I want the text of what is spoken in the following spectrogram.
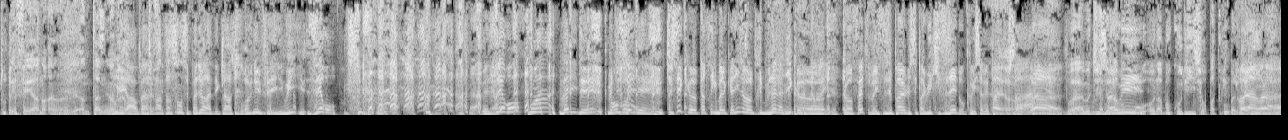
tout est fait en, en, en, en temps. en- Oui, alors, bah, de fait. toute façon, c'est pas dur, la déclaration de revenus, il fait, oui, zéro. Mais zéro point validé, envoyé. Tu sais que Patrick Balkany devant le tribunal a dit que qu'en fait bah, il faisait pas c'est pas lui qui faisait donc il savait pas tout ça. ouais. Voilà. Ouais, mais tu sais, on, a oui. beaucoup, on a beaucoup dit sur Patrick Balkany. Voilà, voilà.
